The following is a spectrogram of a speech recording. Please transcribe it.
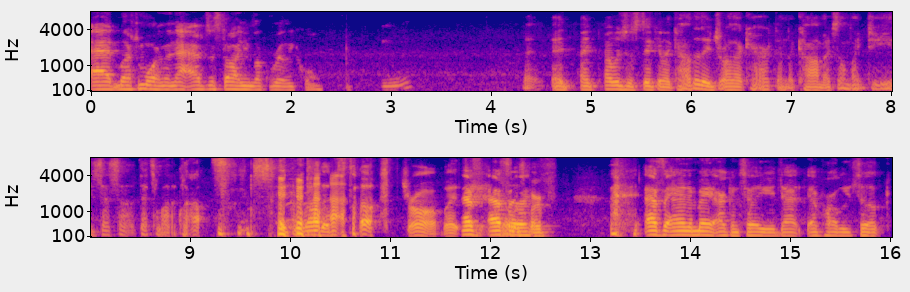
add much more than that. I just thought you looked really cool. Mm-hmm. I, I, I was just thinking like, how did they draw that character in the comics? I'm like, geez, that's a that's a lot of clouds. A lot of stuff to draw, but As as a perfect. as an anime, I can tell you that that probably took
